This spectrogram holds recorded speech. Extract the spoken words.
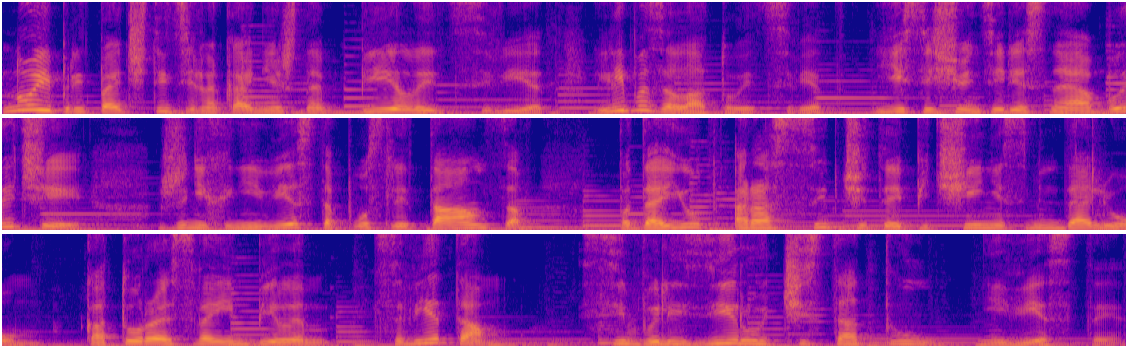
Ну и предпочтительно, конечно, белый цвет, либо золотой цвет. Есть еще интересные обычаи. Жених и невеста после танцев подают рассыпчатое печенье с миндалем, которое своим белым цветом символизирует чистоту невесты.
